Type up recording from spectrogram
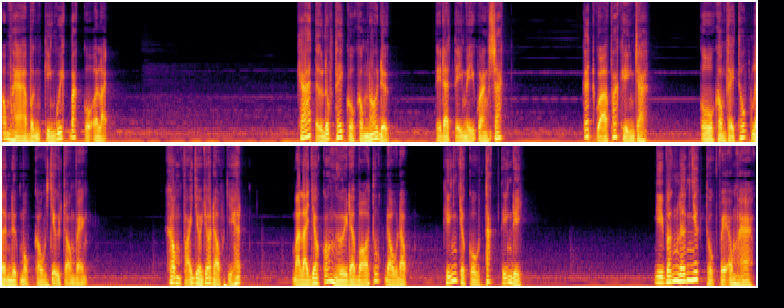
Ông Hà vẫn kiên quyết bắt cô ở lại. Khá từ lúc thấy cô không nói được, Thì đã tỉ mỉ quan sát. Kết quả phát hiện ra Cô không thể thốt lên được một câu chữ trọn vẹn. Không phải do gió độc gì hết, Mà là do có người đã bỏ thuốc đầu độc, Khiến cho cô tắt tiếng đi. Nghi vấn lớn nhất thuộc về ông Hà.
